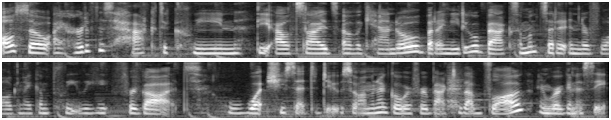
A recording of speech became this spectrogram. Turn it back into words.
Also, I heard of this hack to clean the outsides of a candle, but I need to go back. Someone said it in their vlog and I completely forgot what she said to do. So I'm gonna go refer back to that vlog and we're gonna see.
